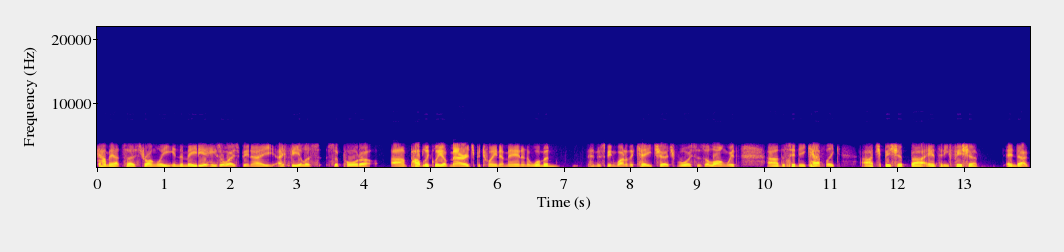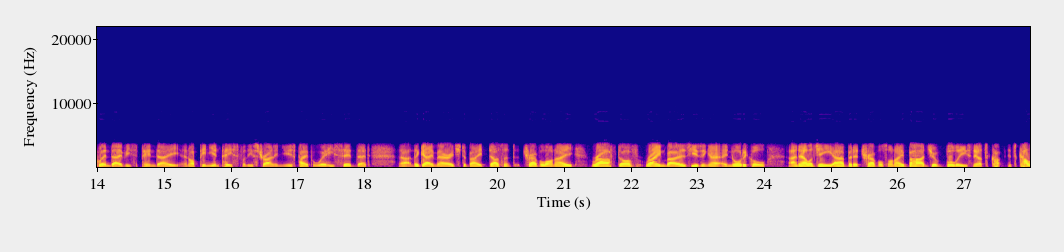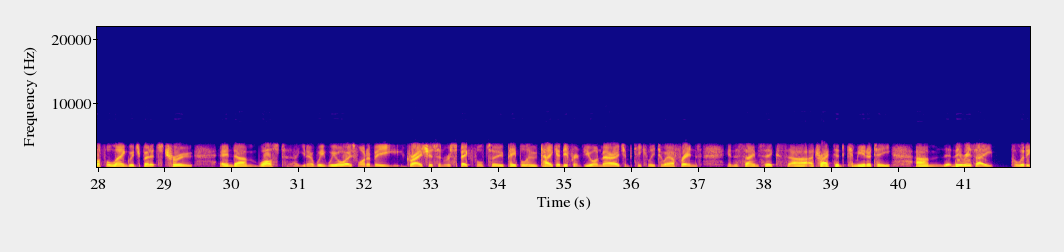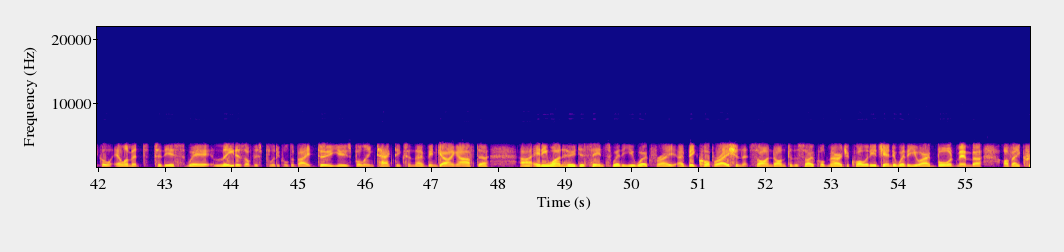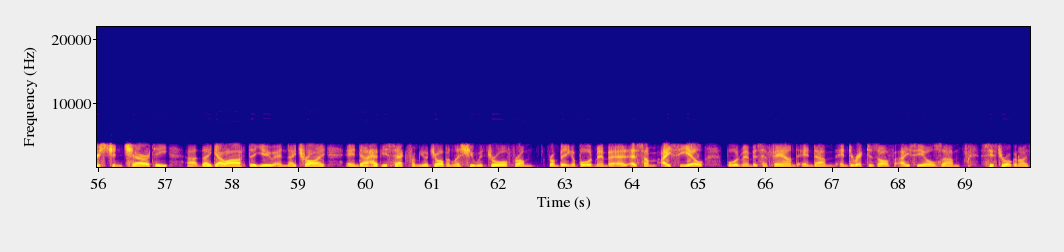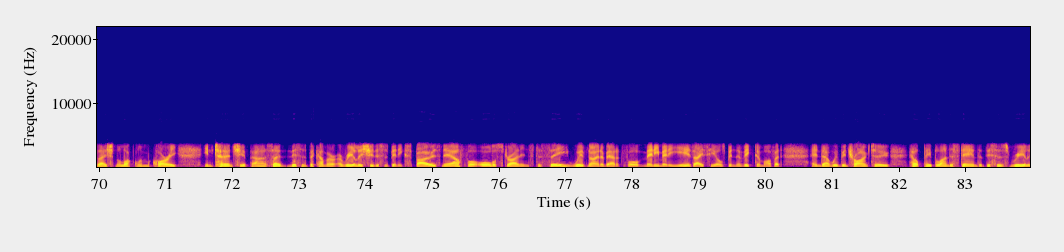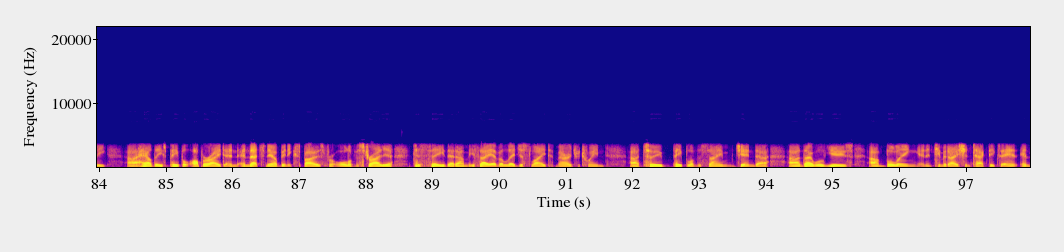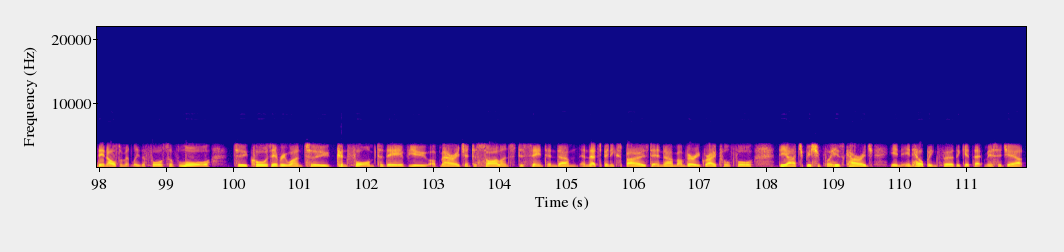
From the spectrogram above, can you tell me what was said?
come out so strongly in the media. He's always been a, a fearless supporter uh, publicly of marriage between a man and a woman, and has been one of the key church voices, along with uh, the Sydney Catholic Archbishop uh, Anthony Fisher. And uh, Glenn Davies penned a, an opinion piece for the Australian newspaper where he said that uh, the gay marriage debate doesn't travel on a raft of rainbows, using a, a nautical analogy, uh, but it travels on a barge of bullies. Now, it's, co- it's colourful language, but it's true. And um, whilst uh, you know we, we always want to be gracious and respectful to people who take a different view on marriage, and particularly to our friends in the same-sex uh, attracted community, um, there is a political element to this where leaders of this political debate do use bullying tactics and they've been going after uh, anyone who dissents, whether you work for a, a, big corporation that signed on to the so called marriage equality agenda, whether you are a board member of a Christian charity, uh, they go after you and they try and uh, have you sacked from your job unless you withdraw from from being a board member, as some ACL board members have found, and um, and directors of ACL's um, sister organisation, the Lachlan Macquarie Internship. Uh, so this has become a, a, real issue. This has been exposed now for all Australians to see. We've known about it for many, many years. ACL's been the victim of it, and uh, we've been trying to help people understand that this is really uh, how these people operate, and, and that's now been exposed for all of Australia to see that um, if they ever legislate marriage between uh, to people of the same gender, uh, they will use uh, bullying and intimidation tactics and, and then ultimately the force of law to cause everyone to conform to their view of marriage and to silence dissent. And, um, and that's been exposed, and um, I'm very grateful for the Archbishop for his courage in, in helping further get that message out.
